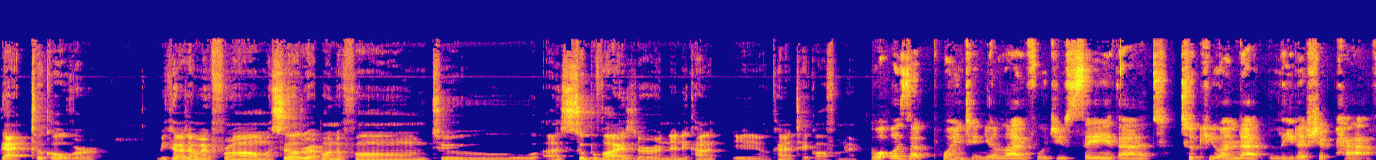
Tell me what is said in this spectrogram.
that took over because I went from a sales rep on the phone to a supervisor, and then it kind of you know kind of take off from there. What was that point in your life? Would you say that took you on that leadership path?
